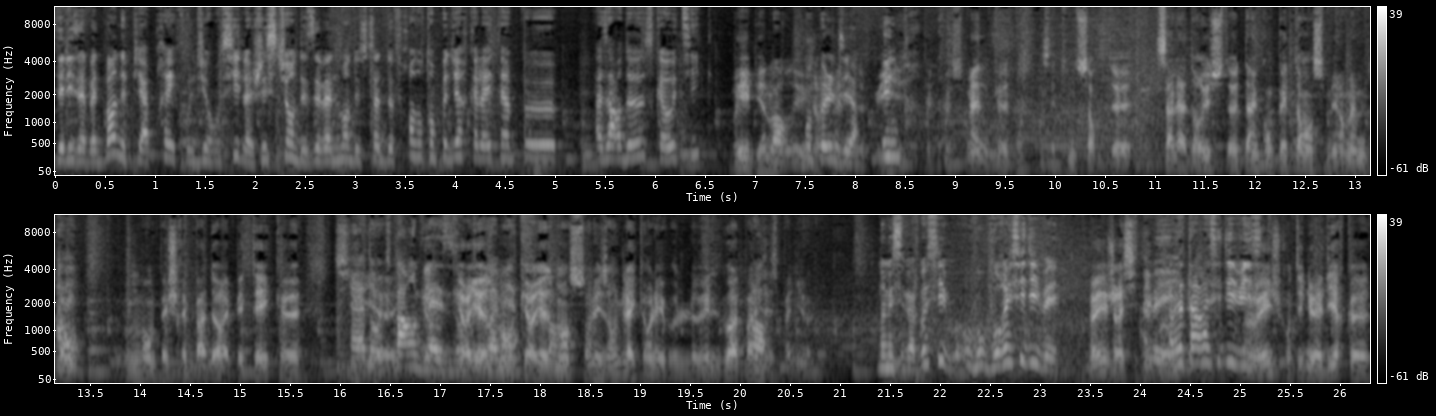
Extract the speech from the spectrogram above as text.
d'Elisabeth Borne. Et puis après, il faut le dire aussi, la gestion des événements du Stade de France, dont on peut dire qu'elle a été un peu hasardeuse, chaotique. Oui, bien entendu. On peut le dire. Depuis une... quelques semaines que c'est une sorte de salade russe d'incompétence, mais en même temps, vous ne m'empêcherez pas de répéter que si, donc, pas anglaise, curieusement, curieusement, ce sont les Anglais qui ont levé le doigt, pas les Espagnols. Non mais c'est pas possible, vous, vous, récidivez. Oui, je récidive. Ah, vous êtes un récidiviste. Oui, je continue à dire que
